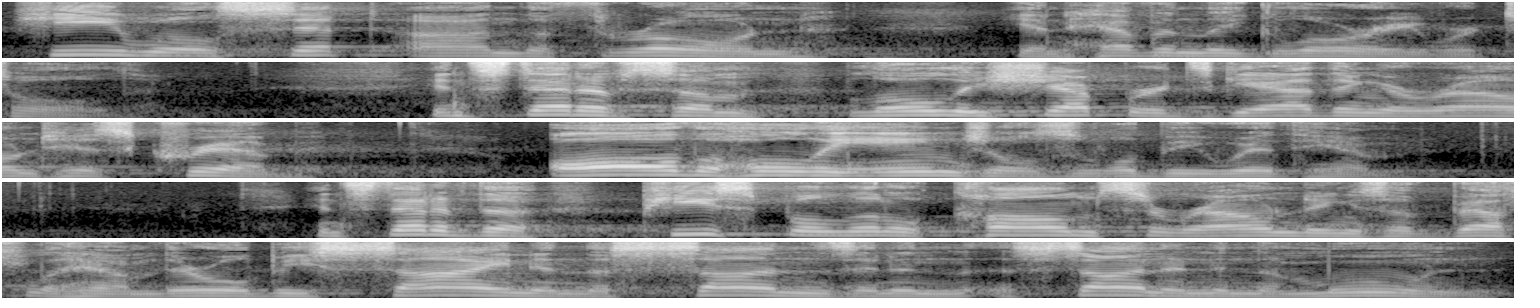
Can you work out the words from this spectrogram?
he will sit on the throne in heavenly glory, we're told. Instead of some lowly shepherds gathering around his crib, all the holy angels will be with him. Instead of the peaceful little calm surroundings of Bethlehem, there will be sign in the suns and in the sun and in the moon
